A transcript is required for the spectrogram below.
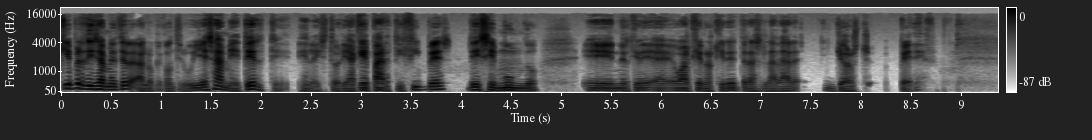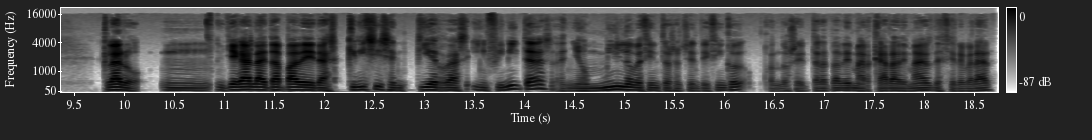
que precisamente a lo que contribuye es a meterte en la historia, a que participes de ese mundo en el que, eh, o al que nos quiere trasladar George Pérez. Claro, mm, llega la etapa de las crisis en tierras infinitas, año 1985, cuando se trata de marcar, además de celebrar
